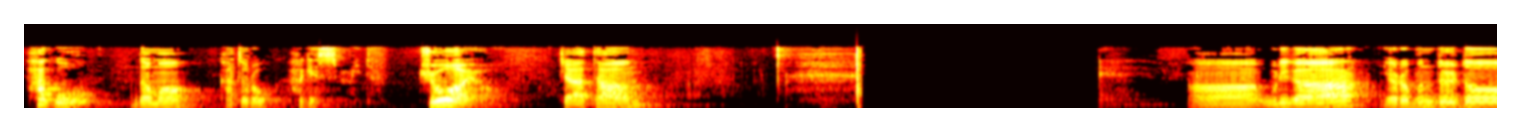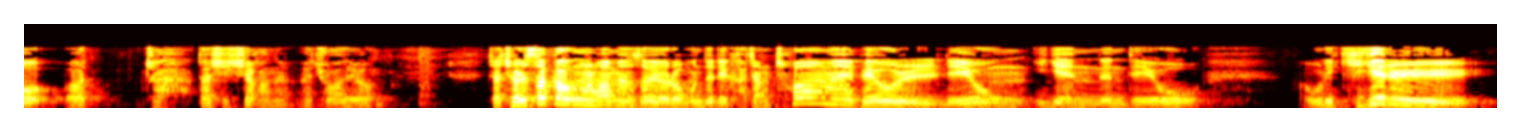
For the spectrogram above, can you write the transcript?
하고 넘어가도록 하겠습니다. 좋아요. 자 다음 어, 우리가 여러분들도 어, 자 다시 시작하나요? 네, 좋아요. 자 절삭 가공을 하면서 여러분들이 가장 처음에 배울 내용이겠는데요. 우리 기계를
